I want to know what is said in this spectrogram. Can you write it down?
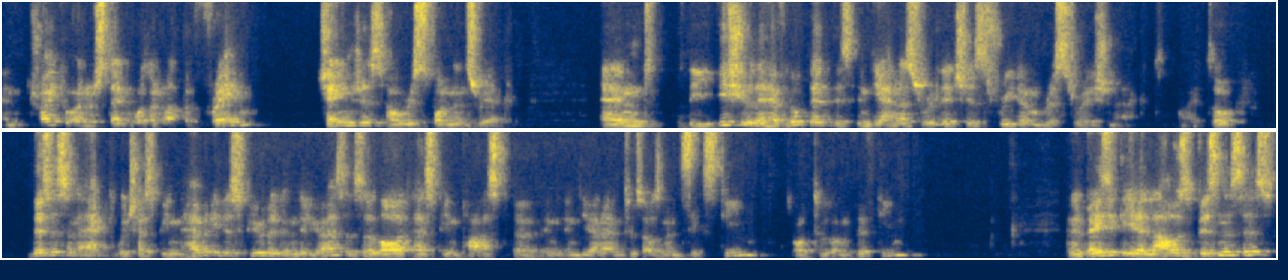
and tried to understand whether or not the frame changes how respondents react. And the issue they have looked at is Indiana's Religious Freedom Restoration Act. Right? So this is an act which has been heavily disputed in the US. It's a law that has been passed uh, in Indiana in 2016 or 2015. And it basically allows businesses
